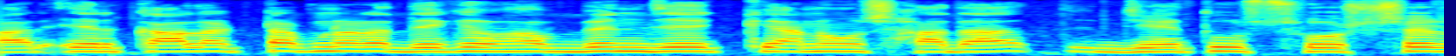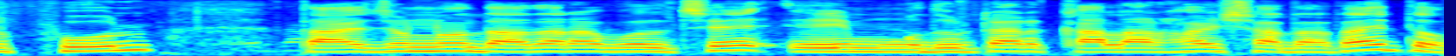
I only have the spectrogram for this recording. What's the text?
আর এর কালারটা আপনারা দেখে ভাববেন যে কেন সাদা। যেহেতু সর্ষের ফুল তাই জন্য দাদারা বলছে এই মধুটার কালার হয় সাদা তাই তো?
